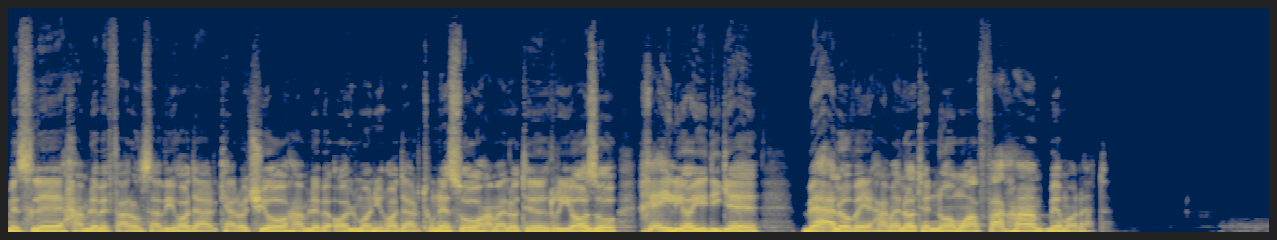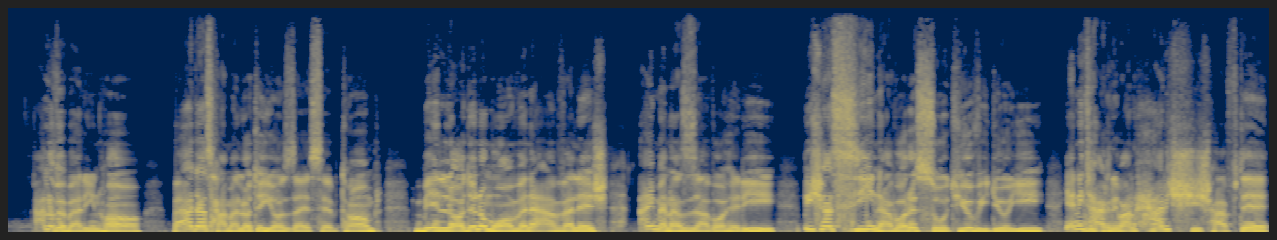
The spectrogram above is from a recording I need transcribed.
مثل حمله به فرانسوی ها در کراچی و حمله به آلمانی ها در تونس و حملات ریاض و خیلی های دیگه به علاوه حملات ناموفق هم بماند. علاوه بر اینها بعد از حملات 11 سپتامبر بن لادن و معاون اولش ایمن از زواهری بیش از سی نوار صوتی و ویدیویی یعنی تقریبا هر 6 هفته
